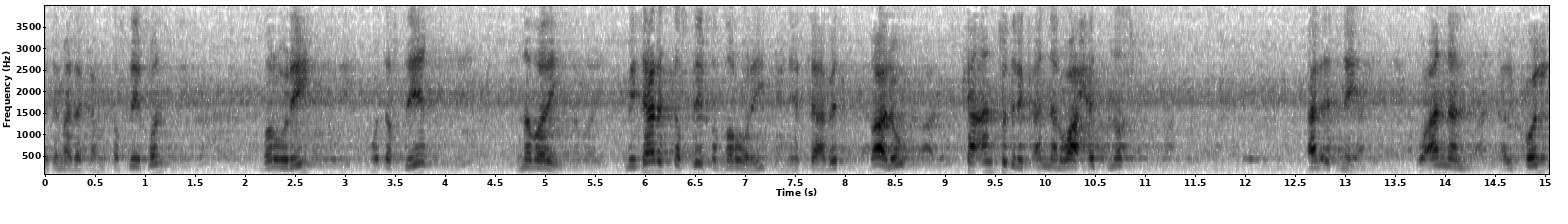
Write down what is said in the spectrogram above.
مثل ما ذكرنا. تصديق ضروري وتصديق نظري. مثال التصديق الضروري يعني الثابت قالوا كأن تدرك أن الواحد نصف الاثنين وأن الكل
